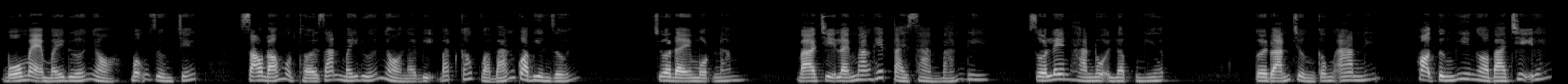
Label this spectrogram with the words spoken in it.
bố mẹ mấy đứa nhỏ bỗng dưng chết, sau đó một thời gian mấy đứa nhỏ lại bị bắt cóc và bán qua biên giới. Chưa đầy một năm, bà chị lại mang hết tài sản bán đi, rồi lên Hà Nội lập nghiệp. Tôi đoán chừng công an ấy, họ từng nghi ngờ bà chị đấy,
